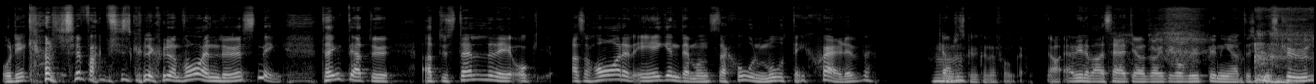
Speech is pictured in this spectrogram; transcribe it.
Och det kanske faktiskt skulle kunna vara en lösning. Tänk dig att du, att du ställer dig och alltså, har en egen demonstration mot dig själv. Kanske skulle kunna funka. Ja, jag ville bara säga att jag har dragit igång utbildningen, att det känns kul.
